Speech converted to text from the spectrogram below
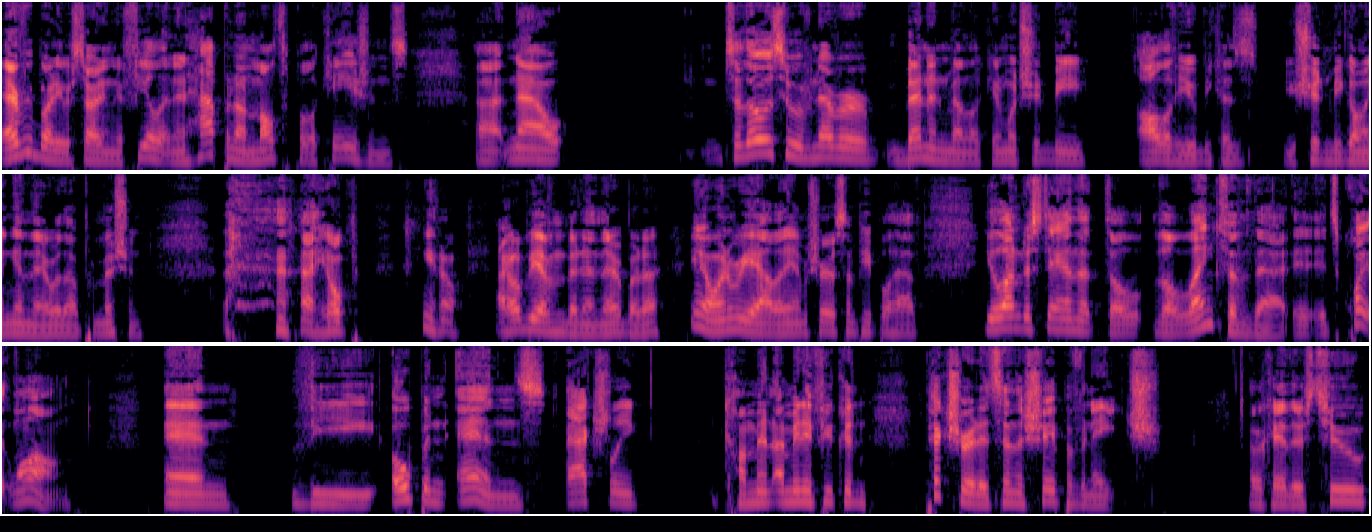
Everybody was starting to feel it, and it happened on multiple occasions. Uh, now, to those who have never been in Milliken, which should be all of you because you shouldn't be going in there without permission. I hope you know. I hope you haven't been in there, but uh, you know, in reality, I'm sure some people have. You'll understand that the the length of that it, it's quite long, and the open ends actually come in. I mean, if you could picture it, it's in the shape of an H. Okay, there's two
